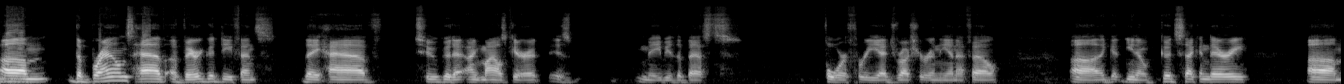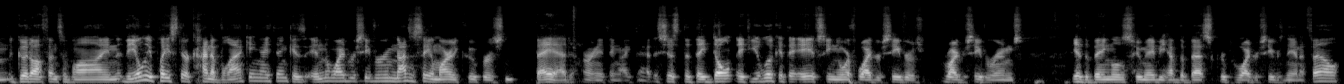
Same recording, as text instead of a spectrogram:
Um, the Browns have a very good defense. They have two good. I mean, Myles Garrett is maybe the best four-three edge rusher in the NFL. Uh, you know, good secondary, um, good offensive line. The only place they're kind of lacking, I think, is in the wide receiver room. Not to say Amari Cooper's bad or anything like that. It's just that they don't. If you look at the AFC North wide receivers, wide receiver rooms, you have the Bengals, who maybe have the best group of wide receivers in the NFL.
